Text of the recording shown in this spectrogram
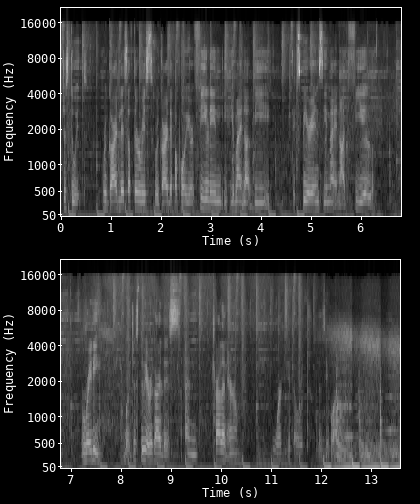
Just do it. Regardless of the risk, regardless of how you're feeling, if you might not be experienced, you might not feel ready, but just do it regardless and trial and error work it out as you go along.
